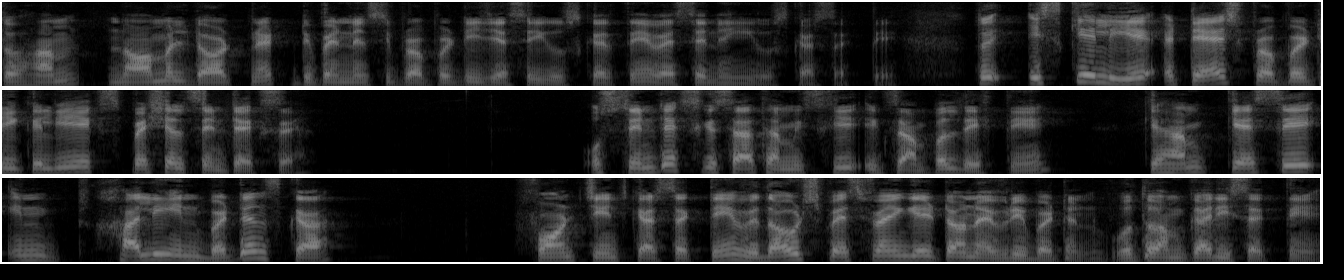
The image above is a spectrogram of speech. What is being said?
تو ہم normal dot net dependency property جیسے یوز کرتے ہیں، ویسے نہیں یوز کر سکتے۔ تو اس کے لیے اٹیچ پراپرٹی کے لیے ایک اسپیشل سینٹیکس ہے۔ اس سینٹیکس کے ساتھ ہم اس کی ایگزامپل دیکھتے ہیں کہ ہم کیسے ان خالی ان بٹنس کا فونٹ چینج کر سکتے ہیں without specifying it on every button وہ تو ہم کر ہی سکتے ہیں،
